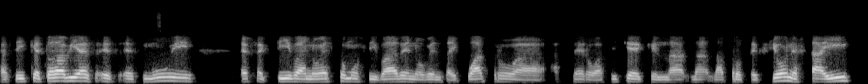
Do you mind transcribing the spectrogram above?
Así que todavía es, es, es muy efectiva, no es como si va de 94 a, a 0. Así que, que la, la, protección está ahí,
